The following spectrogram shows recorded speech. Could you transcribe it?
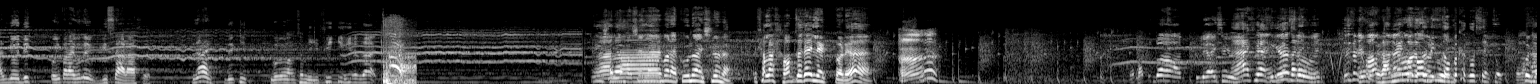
আজকে ওই দিক ওই পাড়ায় বলে বিচার আছে। যাই দেখি গরুর মাংস নিয়ে কি নিয়ে যায়। আমার এখনও আসলো না। শালা সব জায়গায় লেট করে হ্যাঁ? হ্যাঁ, অপেক্ষা করছে। বসে।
